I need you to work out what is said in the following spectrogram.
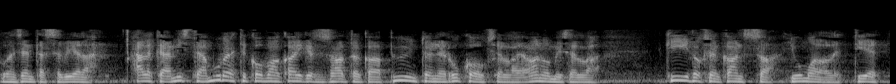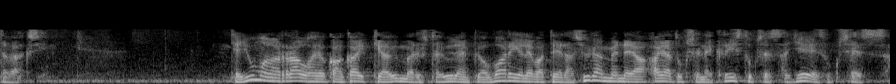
Luen sen tässä vielä. Älkää mistään murehtiko, vaan kaikessa saattakaa pyyntönne rukouksella ja anomisella kiitoksen kanssa Jumalalle tiettäväksi. Ja Jumalan rauha, joka on kaikkia ymmärrystä ylempi, on varjeleva teidän sydämenne ja ajatuksenne Kristuksessa Jeesuksessa.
